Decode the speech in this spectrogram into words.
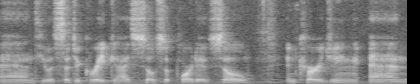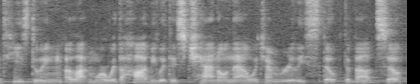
and he was such a great guy, so supportive, so encouraging, and he's doing a lot more with the hobby with his channel now, which I'm really stoked about. So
